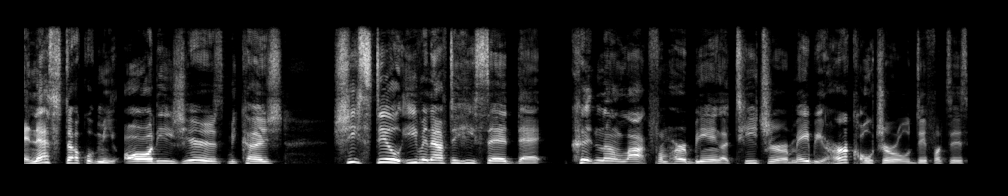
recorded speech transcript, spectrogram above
And that stuck with me all these years because she still, even after he said that, couldn't unlock from her being a teacher or maybe her cultural differences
